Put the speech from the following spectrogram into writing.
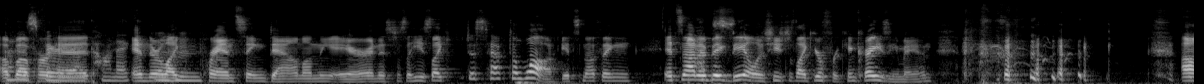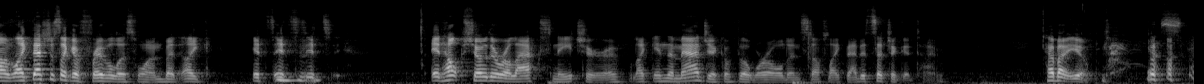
above her head iconic. and they're Mhm. like prancing down on the air and it's just like he's like you just have to walk it's nothing it's not a big deal and she's just like you're freaking crazy man um like that's just like a frivolous one but like it's it's Mm-hmm. it's it helps show the relaxed nature of like in the magic of the world and stuff like that it's such a good time how about you Yes.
